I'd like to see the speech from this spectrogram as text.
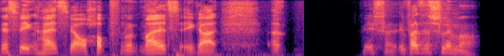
Deswegen heißt ja auch Hopfen und Malz, egal. Äh, ist das? Was ist schlimmer?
